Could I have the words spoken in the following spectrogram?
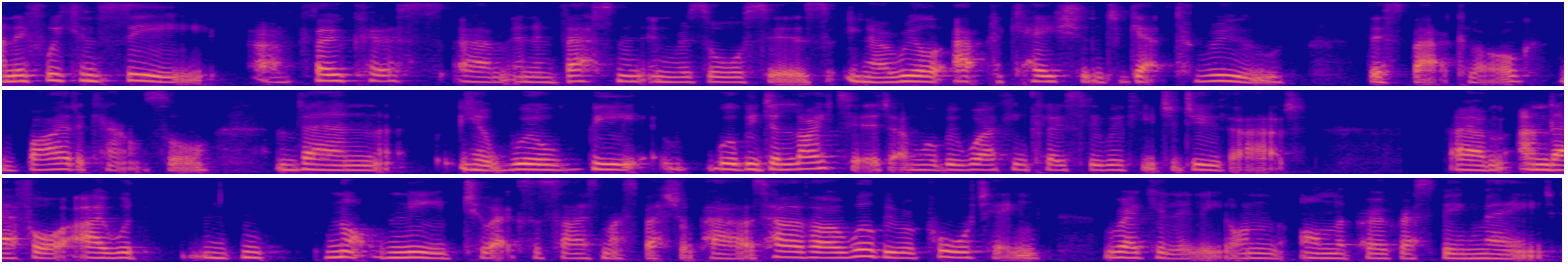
And if we can see a focus, um, an investment in resources, you know, a real application to get through this backlog by the council, then you know we'll be we'll be delighted and we'll be working closely with you to do that. Um, and therefore, I would not need to exercise my special powers. However, I will be reporting regularly on on the progress being made.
